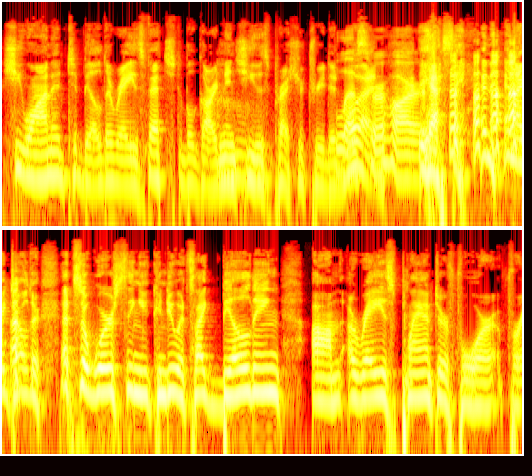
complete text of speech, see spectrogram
She wanted to build a raised vegetable garden and she used pressure treated wood. Bless her heart. Yes. And, and, I told her that's the worst thing you can do. It's like building um, a raised planter for for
